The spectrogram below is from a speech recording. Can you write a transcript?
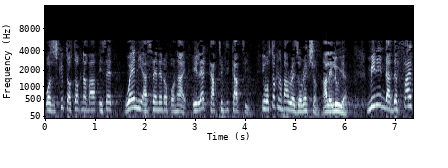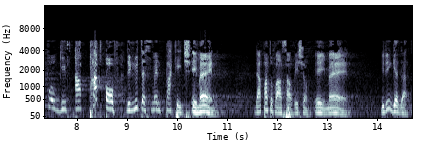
was the scripture talking about. He said, when he ascended up on high, he led captivity captive. He was talking about resurrection. Hallelujah. Meaning that the fivefold gifts are part of the New Testament package. Amen. They are part of our salvation. Amen. You didn't get that.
